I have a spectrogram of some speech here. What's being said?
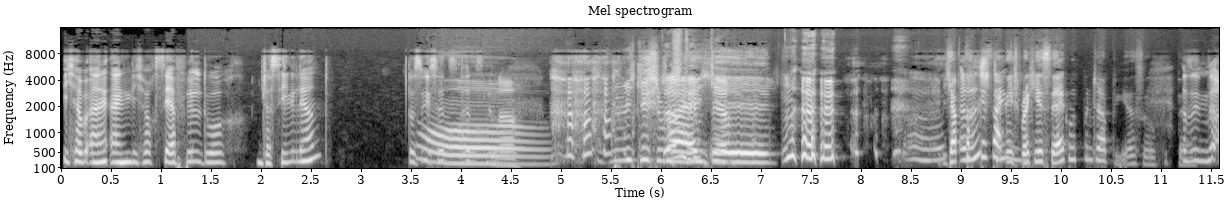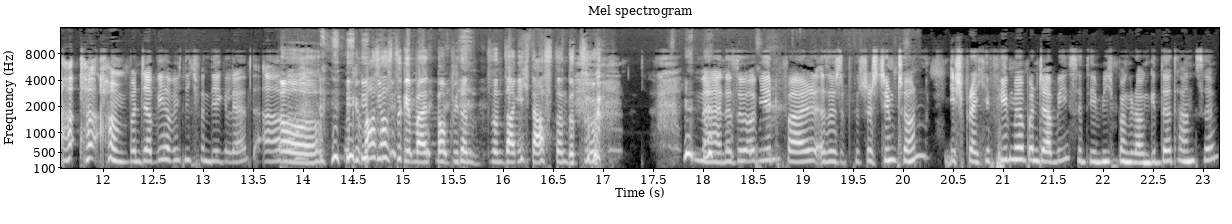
ich habe eigentlich auch sehr viel durch Jassi gelernt. Das ist jetzt oh. genau. mich geschmeichelt. Ich habe also doch gesagt, stimmt. ich spreche sehr gut Punjabi. Also, also Punjabi habe ich nicht von dir gelernt. Aber oh, okay, was hast du gemeint, Bobby? Dann, dann sage ich das dann dazu. Nein, also auf jeden Fall, also das stimmt schon. Ich spreche viel mehr Punjabi, seitdem ich Bangladesch Gitter tanze.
